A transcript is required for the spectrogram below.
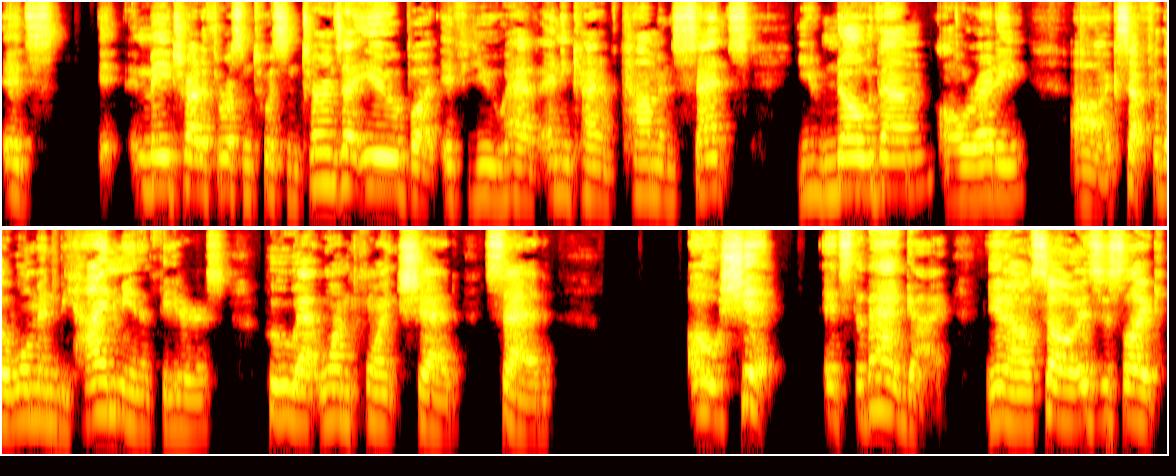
it's it may try to throw some twists and turns at you, but if you have any kind of common sense, you know them already. Uh, except for the woman behind me in the theaters, who at one point shed said, "Oh shit, it's the bad guy," you know. So it's just like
